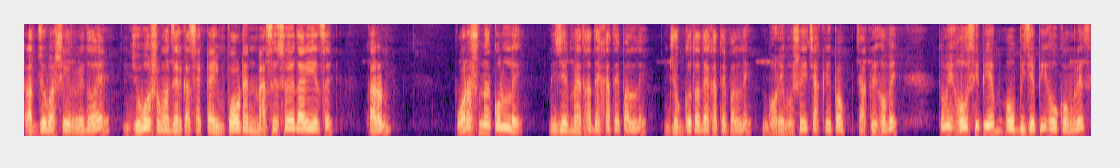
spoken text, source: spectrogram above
রাজ্যবাসীর হৃদয়ে যুব সমাজের কাছে একটা ইম্পর্ট্যান্ট মেসেজ হয়ে দাঁড়িয়েছে। কারণ পড়াশোনা করলে, নিজের মেধা দেখাতে পারলে, যোগ্যতা দেখাতে পারলে ঘরে বসেই চাকরি চাকরি হবে। তুমি হও সিপিএম হও বিজেপি হও কংগ্রেস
